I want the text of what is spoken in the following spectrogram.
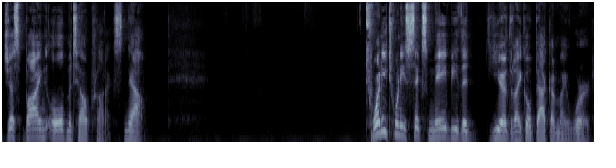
just buying old Mattel products. Now, 2026 may be the year that I go back on my word,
